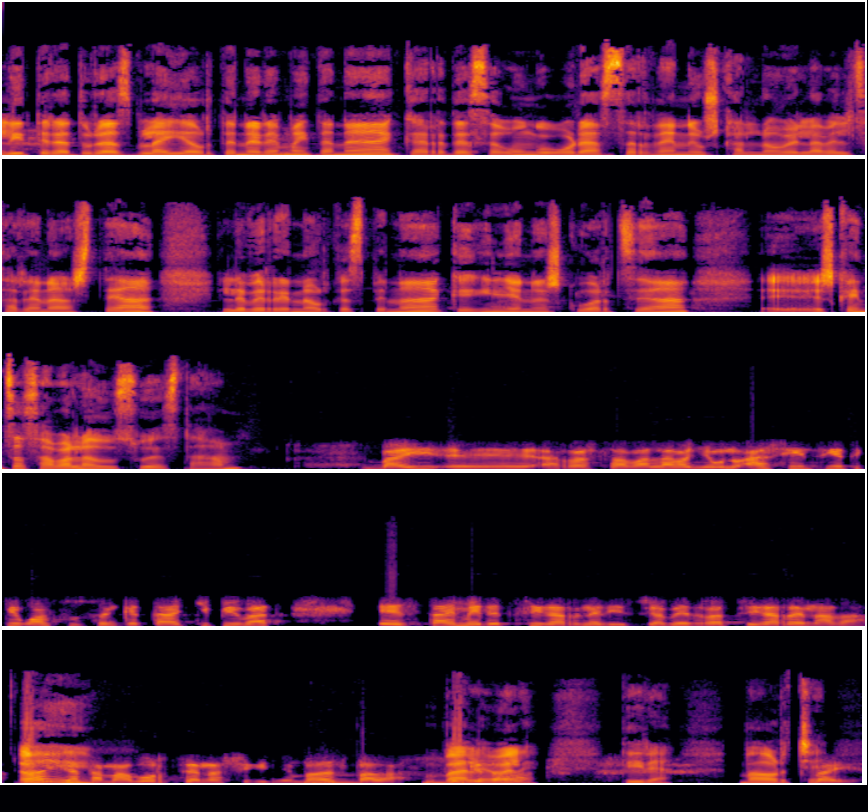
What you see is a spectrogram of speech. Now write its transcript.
Literaturaz blai aurten ere, maitane, karre dezagun gogora zer den Euskal Nobela Beltzaren astea, leberren aurkezpenak, eginen esku hartzea, eh, eskaintza zabala duzu ez da? Bai, e, arras zabala, baina bueno, hasien zinetik igual zuzenketa ekipi bat, ez da emeretzi garren edizioa, bedratzi garrena da. Ai. Eta mabortzean hasi ginen, bada ez. Mm, Bale, bale, tira, ba hortxe. Bai,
